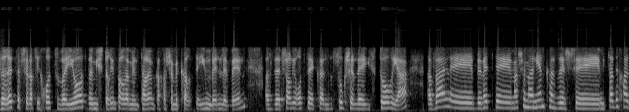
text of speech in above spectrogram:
זה רצף של הפיכות צבאיות ומשטרים פרלמנטריים ככה שמקרטעים בין לבין, אז אפשר לראות אה, כאן סוג של אה, היסטוריה, אבל אה, באמת מה שמעניין כאן זה שמצד אחד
